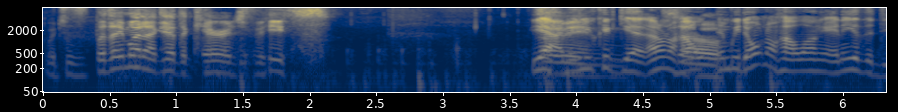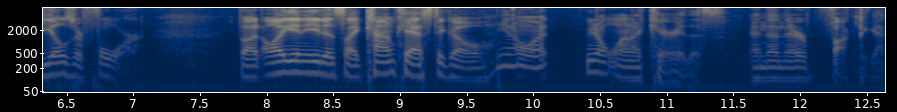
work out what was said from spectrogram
which is But they might not get the carriage fees. yeah. I I mean, you could get. I don't know how, so- and we don't know how long any of the deals are for. But all you need is like Comcast to go. You know what? We don't want to carry this, and then they're fucked again.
